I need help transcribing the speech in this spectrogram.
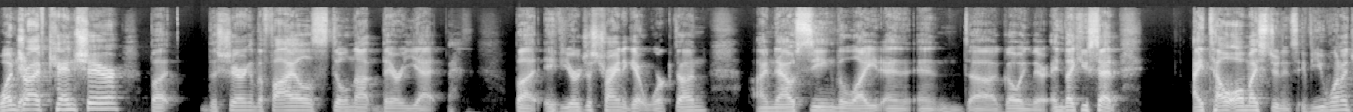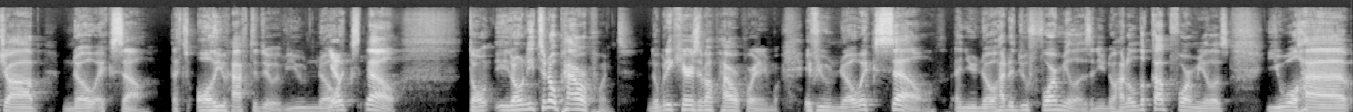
OneDrive yeah. can share, but the sharing of the files still not there yet. But if you're just trying to get work done, I'm now seeing the light and and uh, going there. And like you said, I tell all my students, if you want a job, know Excel. That's all you have to do. If you know yep. Excel, don't you don't need to know PowerPoint. Nobody cares about PowerPoint anymore. If you know Excel and you know how to do formulas and you know how to look up formulas, you will have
